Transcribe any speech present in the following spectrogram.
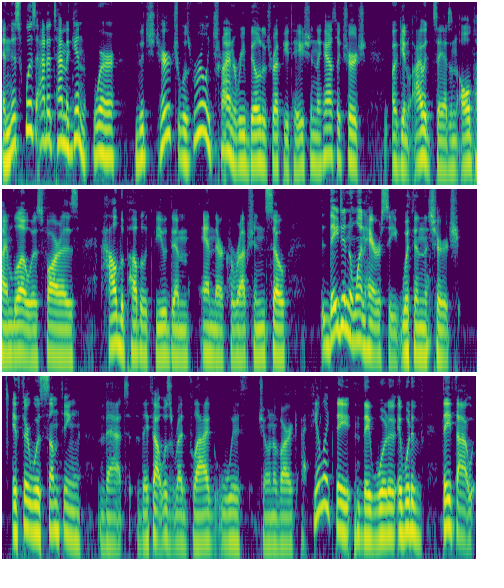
And this was at a time, again, where the church was really trying to rebuild its reputation. The Catholic Church, again, I would say, at an all time low as far as how the public viewed them and their corruption. So they didn't want heresy within the church. If there was something that they thought was a red flag with Joan of Arc, I feel like they they would have it would have they thought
